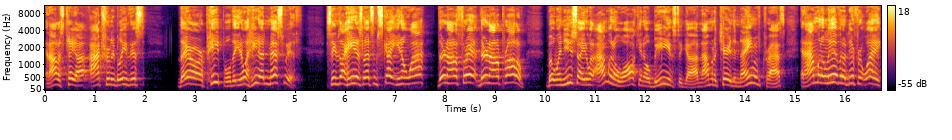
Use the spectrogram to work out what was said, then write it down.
And I'll just tell you, I, I truly believe this. There are people that, you know what, he doesn't mess with. Seems like he just lets them skate. You know why? They're not a threat, they're not a problem. But when you say, you know what, I'm going to walk in obedience to God and I'm going to carry the name of Christ and I'm going to live in a different way,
